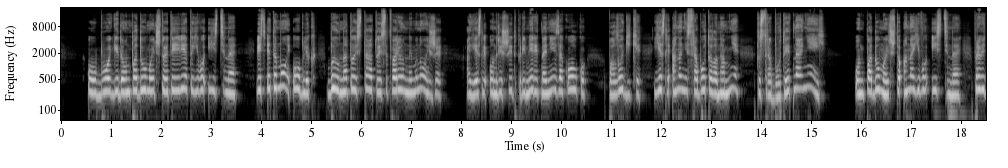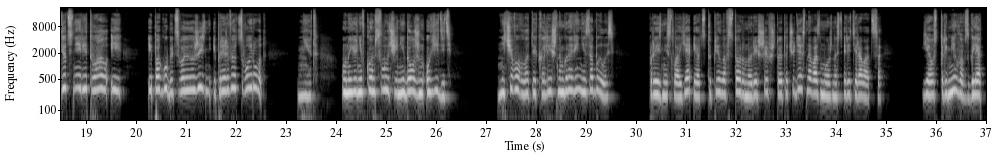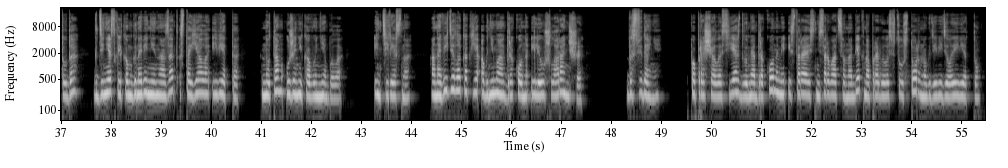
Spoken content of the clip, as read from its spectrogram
О боги, да он подумает, что это Ивета его истинная. Ведь это мой облик, был на той статуе, сотворенной мной же. А если он решит примерить на ней заколку, по логике, Если она не сработала на мне, то сработает на ней. Он подумает, что она его истинная, проведет с ней ритуал и... и погубит свою жизнь и прервет свой род. Нет, он ее ни в коем случае не должен увидеть. Ничего, владыка, лишь на мгновение забылась произнесла я и отступила в сторону, решив, что это чудесная возможность ретироваться. Я устремила взгляд туда, где несколько мгновений назад стояла Иветта, но там уже никого не было. Интересно, она видела, как я обнимаю дракона или ушла раньше? До свидания. Попрощалась я с двумя драконами и, стараясь не сорваться на бег, направилась в ту сторону, где видела Иветту.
